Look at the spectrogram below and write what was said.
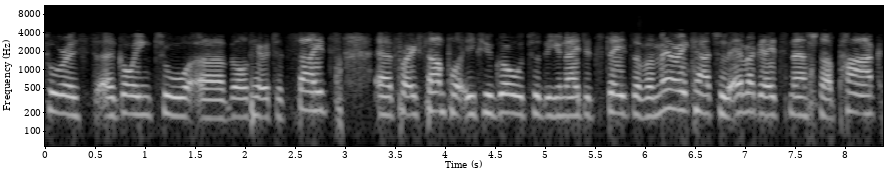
tourists uh, going to uh, World Heritage sites. Uh, for example, if you go to the United States of America, to the Everglades National Park,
